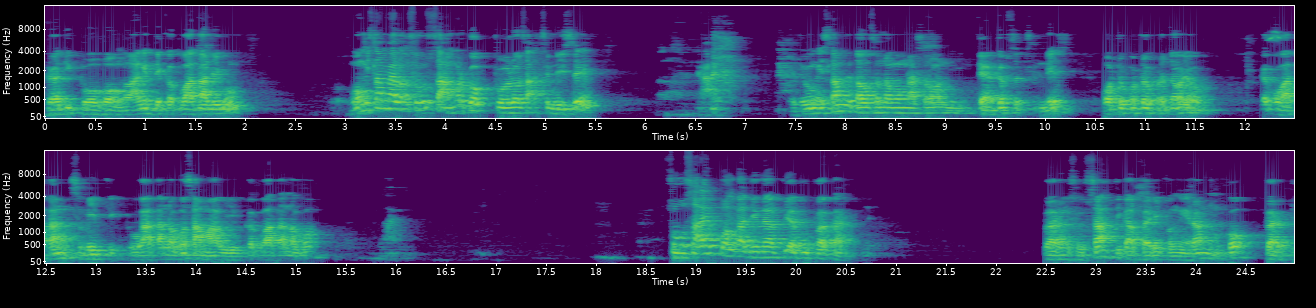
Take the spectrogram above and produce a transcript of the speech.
Berarti bohong, langit di kekuatan itu. Wong Islam melok susah, mergo bolo sak jenise. Nah, jadi wong Islam tahu seneng wong Nasrani, dianggap sejenis, podo-podo percaya kekuatan semitik, kekuatan apa samawi, kekuatan apa? Susah pol kanjeng Nabi Abu Bakar. Bareng susah dikabari pangeran kok bar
